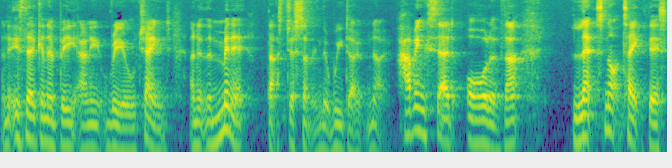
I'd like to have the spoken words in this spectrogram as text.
And is there going to be any real change? And at the minute, that's just something that we don't know. Having said all of that, let's not take this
